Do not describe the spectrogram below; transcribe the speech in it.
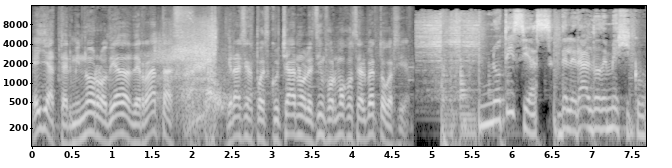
ella terminó rodeada de ratas. Gracias por escucharnos, les informó José Alberto García. Noticias del Heraldo de México.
